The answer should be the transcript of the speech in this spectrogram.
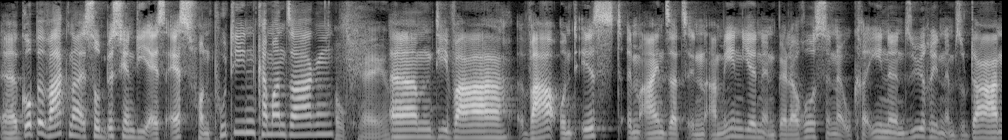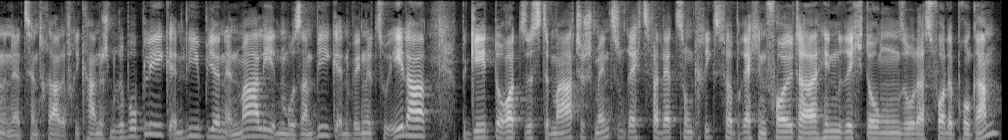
Äh, Gruppe Wagner ist so ein bisschen die SS von Putin, kann man sagen. Okay. Ähm, die war, war und ist im Einsatz in Armenien, in Belarus, in der Ukraine, in Syrien, im Sudan, in der Zentralafrikanischen Republik, in Libyen, in Mali, in Mosambik, in Venezuela, begeht dort systematisch Menschenrechtsverletzungen, Kriegsverbrechen, Folter, Hinrichtungen, so das volle Programm.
